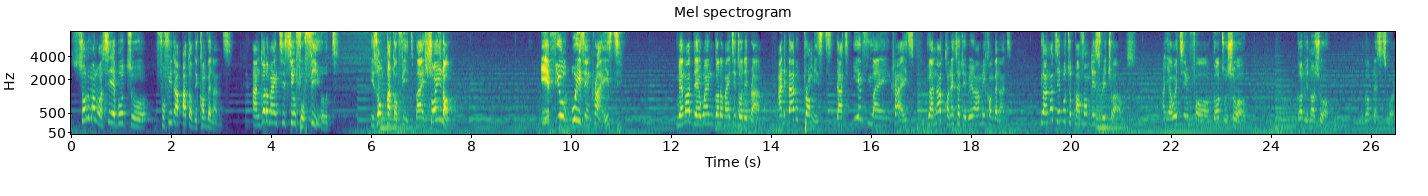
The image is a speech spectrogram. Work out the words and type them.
Solomon was able to fulfill that part of the covenant. And God Almighty still fulfilled his own part of it by showing up. If you, who is in Christ, we are not there when God Almighty told Abraham. And the Bible promised that if you are in Christ, you are now connected to the Abrahamic covenant you are not able to perform these rituals and you're waiting for God to show up, God will not show up. God bless His word.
